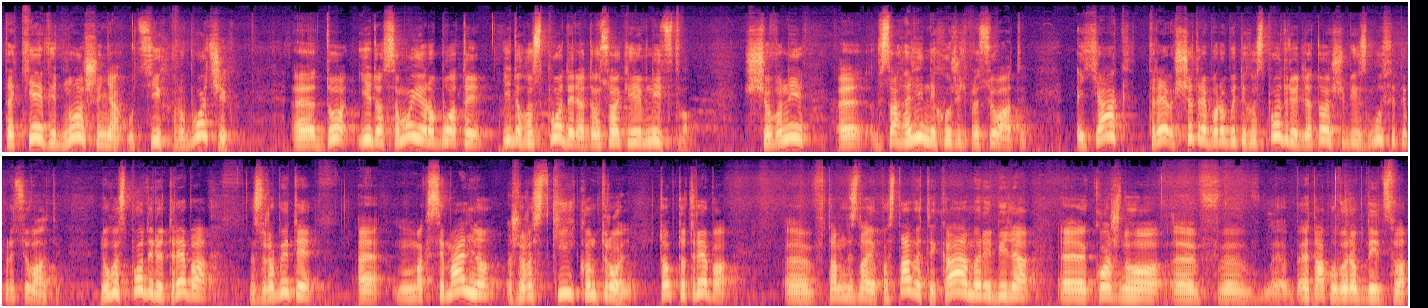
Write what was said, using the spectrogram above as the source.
таке відношення у цих робочих до, і до самої роботи, і до господаря, до всього керівництва, що вони е, взагалі не хочуть працювати. Як треба, що треба робити господарю для того, щоб їх змусити працювати? Ну, господарю треба зробити е, максимально жорсткий контроль. Тобто треба е, там, не знаю, поставити камери біля е, кожного е, в- в- етапу виробництва,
